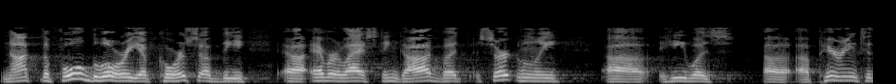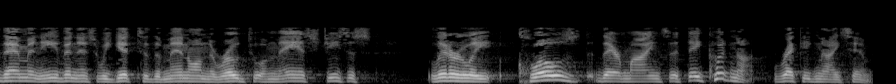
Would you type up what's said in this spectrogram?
Not the full glory, of course, of the uh, everlasting God, but certainly uh, he was uh, appearing to them, and even as we get to the men on the road to Emmaus, Jesus literally closed their minds that they could not recognize him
